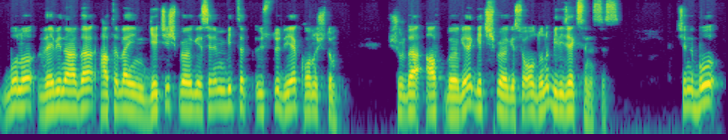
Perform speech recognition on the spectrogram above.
Bunu webinarda hatırlayın geçiş bölgesinin bir tık üstü diye konuştum. Şurada alt bölgede geçiş bölgesi olduğunu bileceksiniz siz. Şimdi bu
